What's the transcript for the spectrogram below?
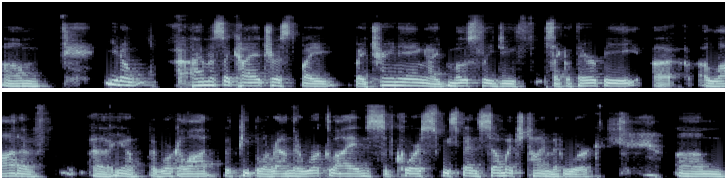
Um, you know, I'm a psychiatrist by by training. I mostly do psychotherapy. Uh, a lot of, uh, you know, I work a lot with people around their work lives. Of course, we spend so much time at work, um,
